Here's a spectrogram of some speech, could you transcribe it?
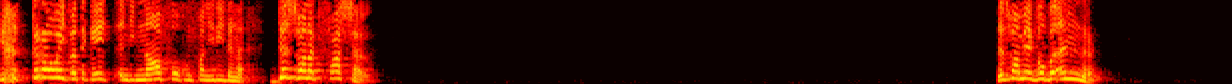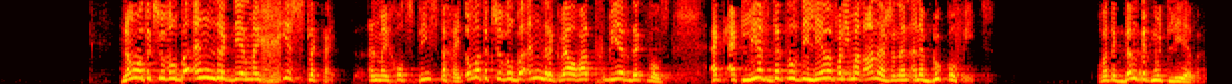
die getrouheid wat ek het in die navolging van hierdie dinge, dis wat ek vashou. Dis waarmee ek wil beïndruk. Nou word ek so wil beïndruk deur my geestelikheid in my godsdienstigheid. Omdat ek so wil beïndruk, wel wat gebeur dikwels? Ek ek leef dikwels die lewe van iemand anders in in 'n boek of iets. Of wat ek dink ek moet lewe.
